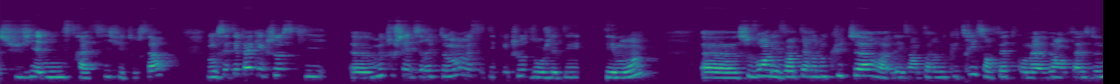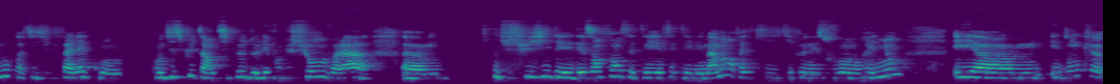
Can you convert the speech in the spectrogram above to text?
suivi administratif et tout ça. Donc, c'était pas quelque chose qui me touchait directement, mais c'était quelque chose dont j'étais témoin. souvent les interlocuteurs, les interlocutrices en fait qu'on avait en face de nous quand il fallait qu'on discute un petit peu de l'évolution, voilà, du suivi des, des enfants, c'était c'était les mamans en fait qui, qui venaient souvent aux réunions. Et, euh, et donc euh,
